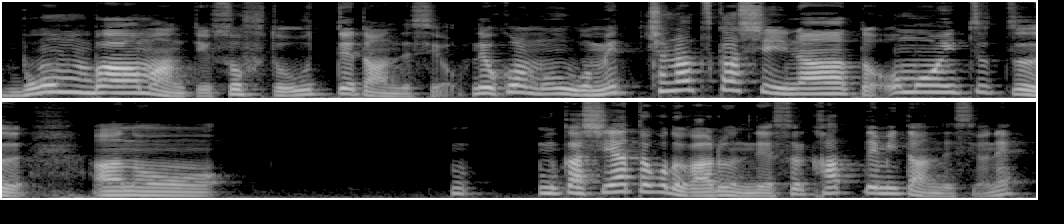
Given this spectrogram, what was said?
ボンバーマンっていうソフト売ってたんですよ。でこれもうめっちゃ懐かしいなと思いつつあの昔やったことがあるんでそれ買ってみたんですよね。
